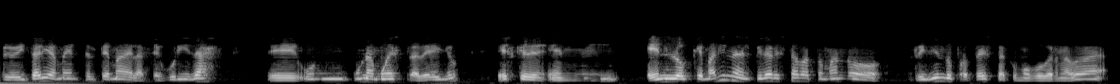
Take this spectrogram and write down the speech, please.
prioritariamente el tema de la seguridad. Eh, un, una muestra de ello es que en, en lo que Marina del Pilar estaba tomando, rindiendo protesta como gobernadora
